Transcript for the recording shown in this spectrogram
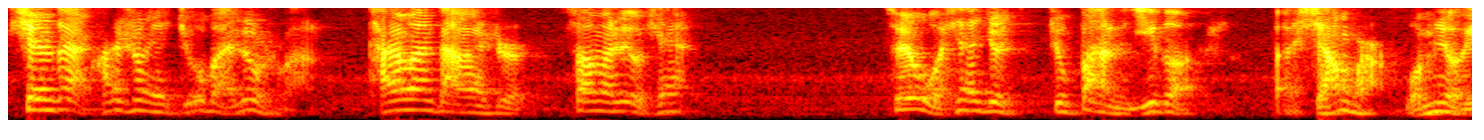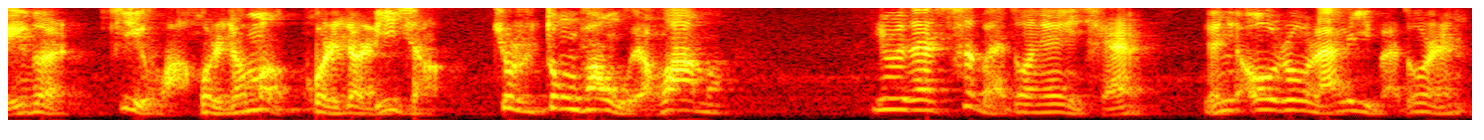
现在还剩下九百六十万了。台湾大概是三万六千，所以我现在就就办了一个呃想法，我们有一个计划，或者叫梦，或者叫理想，就是东方五月花嘛。因为在四百多年以前，人家欧洲来了一百多人，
